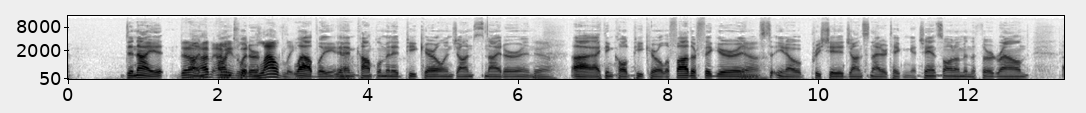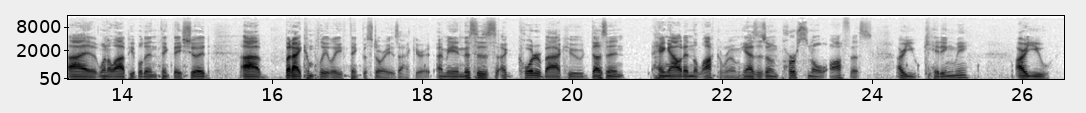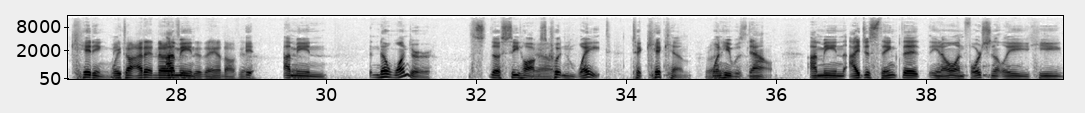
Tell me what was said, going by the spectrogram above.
deny it Did on, I, I on mean, Twitter loudly. loudly, Yeah. and complimented Pete Carroll and John Schneider, and Yeah. Uh, I think called Pete Carroll a father figure, and Yeah. you know appreciated John Schneider taking a chance on him in the third round uh, when a lot of people didn't think they should. Uh, but I completely think the story is accurate. I mean, this is a quarterback who doesn't hang out in the locker room. He has his own personal office. Are you kidding me? Are you kidding me? We talk, I didn't know. I mean, the, the handoff. Yeah. It- I mean, no wonder the Seahawks Yeah. couldn't wait to kick him when he was down. I mean, I just think that, you know, unfortunately, he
